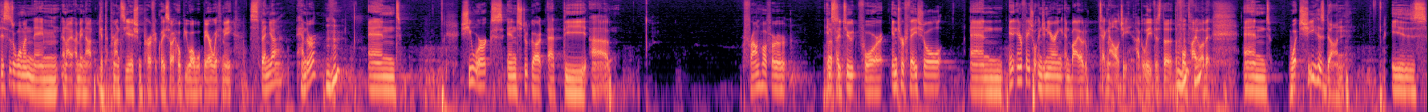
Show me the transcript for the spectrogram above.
this is a woman named, and I, I, may not get the pronunciation perfectly, so I hope you all will bear with me, Svenja Hinderer. Mm-hmm. And she works in Stuttgart at the uh, Fraunhofer Institute for Interfacial and Interfacial Engineering and Biotechnology, I believe, is the, the full mm-hmm. title of it. And what she has done is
